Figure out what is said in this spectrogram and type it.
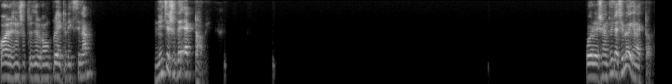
কোরিলেশন সূত্র যেরকম উপরে এটা লিখছিলাম, নিচে শুধু একটা হবে। কোরিলেশন দুইটা ছিল, এখানে একটা হবে।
